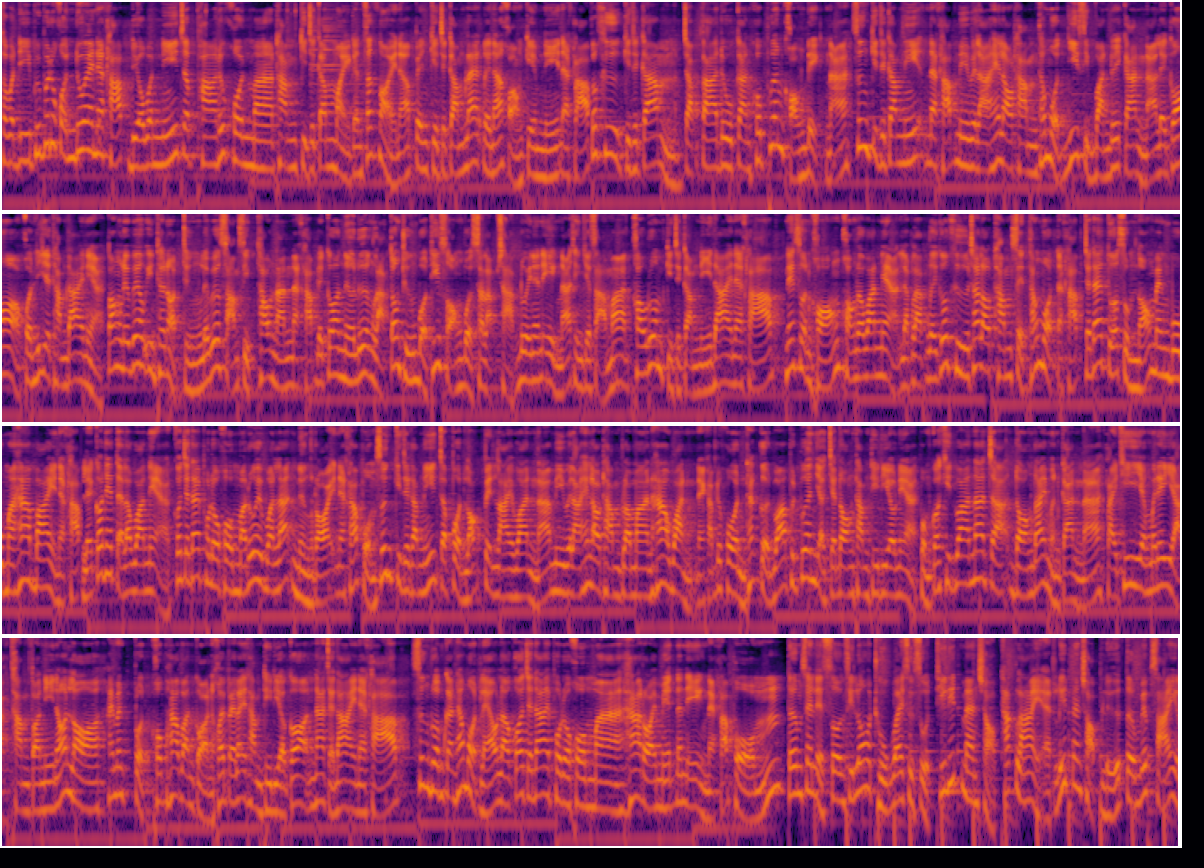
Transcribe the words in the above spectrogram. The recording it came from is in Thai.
สวัสดีเพื่อนๆทุกคนด้วยนะครับ เดี๋ยววันนี้จะพาทุกคนมาทำกิจกรรมใหม่กันสักหน่อยนะ เป็นกิจกรรมแรกเลยนะของเกมนี้นะครับ ก็คือกิจกรรมจับตาดูการคบเพื่อนของเด็กนะ ซึ่งกิจกรรมนี้นะครับมีเวลาให้เราทำทั้งหมด 20 วันด้วยกันนะ แล้วก็คนที่จะทำได้เนี่ยต้องเลเวลอินเทอร์เน็ตถึงเลเวล30 เท่านั้นนะครับ แล้วก็เนื้อเรื่องหลักต้องถึงบทที่ 2 บทสลับฉากด้วยนั่นเองนะ ถึงจะสามารถเข้าร่วมกิจกรรมนี้ได้นะครับ ในส่วนของของรางวัลเนี่ยหลักๆ เลยก็คือถ้าเราทำเสร็จทั้งหมดนะครับจะได้ตัวสุ่มน้องแมงบูมา5ใบนะครับ และก็ในแต่ละวันเนี่ยก็จะได้โพโลโคมมาด้วยวันละ 100 นะครับผม ซึ่งกิจกรรมนี้จะปลดล็อกเป็นรายวันนะ มีเวลาให้เราทำประมาณ 5 วันนะครับทุกคน ถ้าเกิดว่าเพื่อนๆอยากจะดองทำทีเดียวเนี่ย ผมก็คิดว่าน่าจะดองได้เหมือนกันนะ ใครที่ยังไม่ได้อยากทำตอนนี้เนาะ รอให้มันปลดครบ 5 วันก่อน ค่อยไปไล่ทำทีเดียวก็น่าจะได้นะครับ ซึ่งรวมกันทั้งหมดแล้วเราก็จะได้โพโลโคมมา 500 เม็ดนั่นเองนะครับผม เติมเซเลตโซนซิโร่ถูกไวสุดๆที่ Litman Shop ทักไลน์ at Litman Shop หรือเติมเว็บไซต์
